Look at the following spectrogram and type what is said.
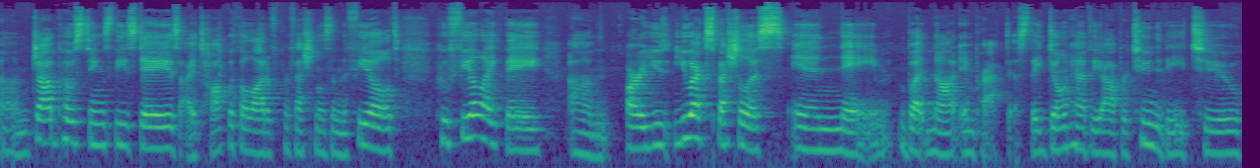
um, job postings these days. I talk with a lot of professionals in the field who feel like they um, are UX specialists in name, but not in practice. They don't have the opportunity to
